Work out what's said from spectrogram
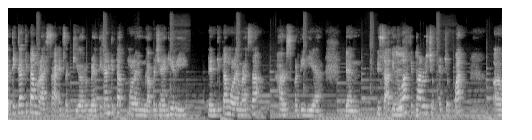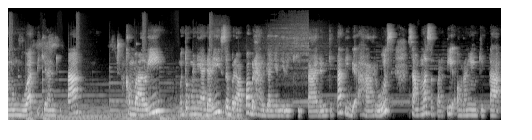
Ketika kita merasa insecure, berarti kan kita mulai nggak percaya diri dan kita mulai merasa harus seperti dia. Dan di saat hmm. itulah kita harus cepat-cepat uh, membuat pikiran kita kembali untuk menyadari seberapa berharganya diri kita dan kita tidak harus sama seperti orang yang kita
